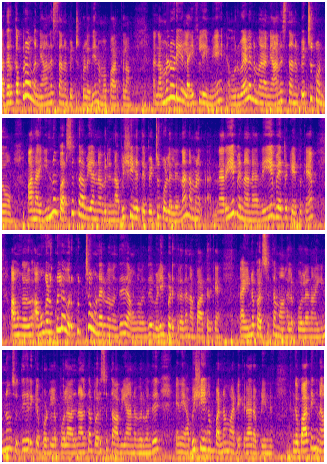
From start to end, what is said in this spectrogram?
அதற்கப்புறம் அவங்க ஞானஸ்தானம் பெற்றுக்கொள்ளதையும் நம்ம பார்க்கலாம். நம்மளுடைய லைஃப்லேயுமே ஒருவேளை நம்ம ஞானஸ்தானம் பெற்றுக்கொண்டோம் ஆனால் இன்னும் பரிசுத்தாவியானவரின் அபிஷேகத்தை பெற்றுக்கொள்ளலைன்னா நம்ம நிறைய பேர் நான் நிறைய பேர்கிட்ட கேட்டிருக்கேன். அவங்க அவங்களுக்குள்ள ஒரு குற்ற உணர்வை வந்து அவங்க வந்து வெளிப்படுத்துகிறத நான் பார்த்துருக்கேன். நான் இன்னும் பரிசுத்தமாகலை போல நான் இன்னும் சுத்திகரிக்கப்படலை போல அதனால தான் பரிசுத்தாவியானவர் வந்து என்னை அபிஷேகம் பண்ண மாட்டேங்கிறார் அப்படின்னு. இங்கே பார்த்தீங்கன்னா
